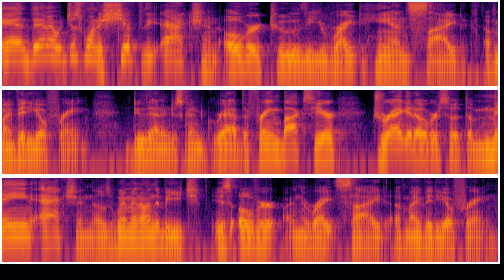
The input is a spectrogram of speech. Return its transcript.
And then I would just want to shift the action over to the right hand side of my video frame. Do that, I'm just going to grab the frame box here, drag it over so that the main action, those women on the beach, is over on the right side of my video frame.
